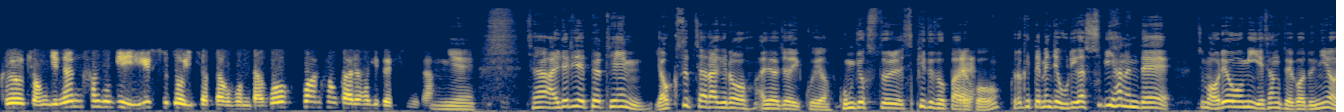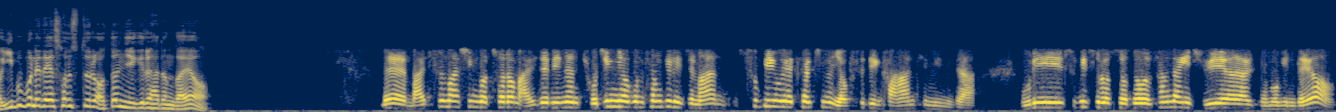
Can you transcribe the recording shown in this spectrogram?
그 경기는 한국이 이길 수도 있었다고 본다고 호환 평가를 하기도 했습니다. 예. 자, 알제리 대표팀 역습 잘하기로 알려져 있고요. 공격수들 스피드도 빠르고 네. 그렇기 때문에 이제 우리가 수비하는데 좀 어려움이 예상되거든요. 이 부분에 대해 선수들 어떤 얘기를 하던가요? 네, 말씀하신 것처럼 알제리는 조직력은 평균이지만 수비 후에 펼치는 역습이 강한 팀입니다. 우리 수비수로서도 상당히 주의해야 할 대목인데요.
